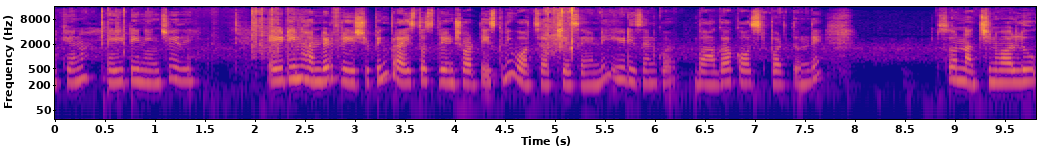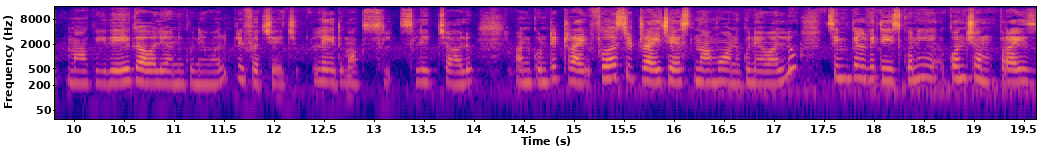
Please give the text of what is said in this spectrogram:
ఓకేనా ఎయిటీన్ ఇంచ్ ఇది. ఎయిటీన్ హండ్రెడ్ ఫ్రీ షిప్పింగ్ ప్రైస్తో స్క్రీన్ షాట్ తీసుకుని వాట్సాప్ చేసేయండి. ఈ డిజైన్ బాగా కాస్ట్ పడుతుంది. సో నచ్చిన వాళ్ళు మాకు ఇదే కావాలి అనుకునే వాళ్ళు ప్రిఫర్ చేయొచ్చు. లేదు మాకు స్లీక్ చాలు అనుకుంటే ట్రై ఫస్ట్ ట్రై చేస్తున్నాము అనుకునే వాళ్ళు సింపుల్వి తీసుకొని కొంచెం ప్రైస్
